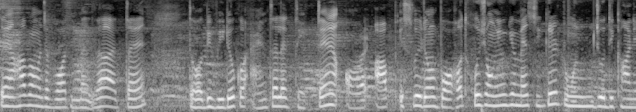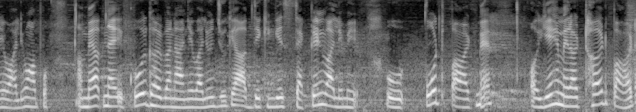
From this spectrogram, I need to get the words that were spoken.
तो यहाँ पर मुझे बहुत मज़ा आता है। तो अभी वीडियो को एंड तक देखते हैं और आप इस वीडियो में बहुत खुश होंगे क्योंकि मैं सीक्रेट रूम जो दिखाने वाली हूँ आपको, और मैं अपना एक और घर बनाने वाली हूँ जो कि आप देखेंगे सेकंड वाले में, वो फोर्थ पार्ट में, और ये है मेरा थर्ड पार्ट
